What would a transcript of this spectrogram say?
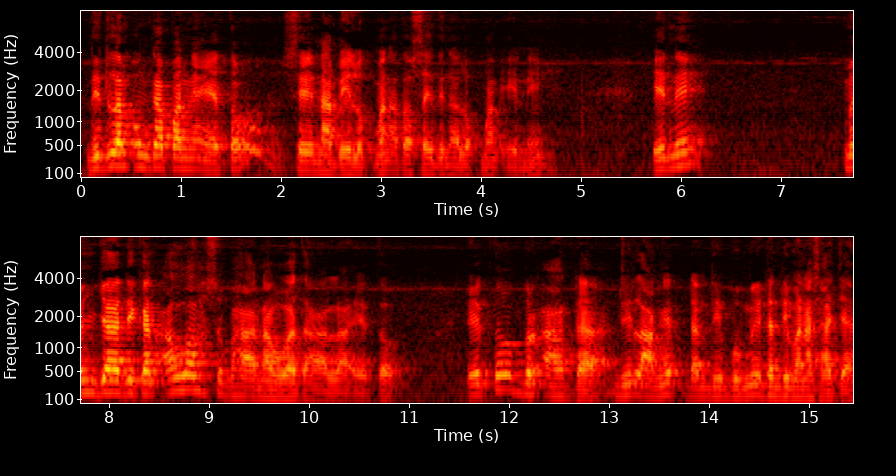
di dalam ungkapannya itu si Nabi Lukman atau Sayyidina Lukman ini ini menjadikan Allah Subhanahu wa taala itu itu berada di langit dan di bumi dan di mana saja.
